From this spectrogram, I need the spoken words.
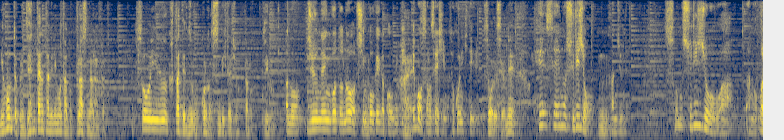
日本という国全体のためにも多分プラスになるはずだと。そういう形でずいぶんこれから進んできたでしょ？多分随分。あの10年ごとの進行計画を見ていっても、その精神はそこに来ている。そうですよね。平成の首里城うん。30年、その首里城はあの我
